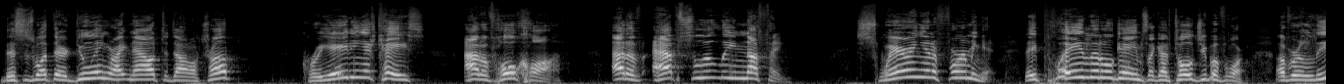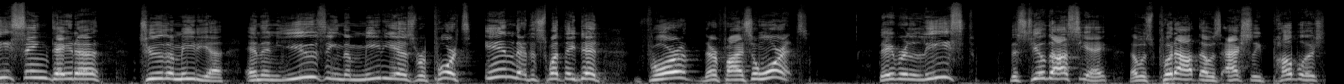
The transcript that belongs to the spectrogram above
This is what they're doing right now to Donald Trump, creating a case out of whole cloth, out of absolutely nothing, swearing and affirming it. They play little games, like I've told you before, of releasing data to the media and then using the media's reports in there. This is what they did for their FISA warrants. They released the Steele dossier that was put out, that was actually published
